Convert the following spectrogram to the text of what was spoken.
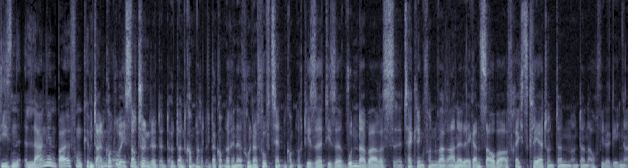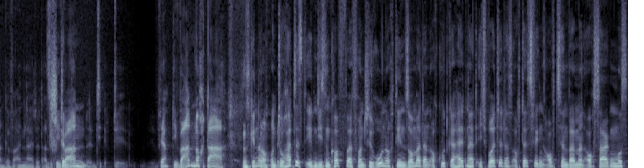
diesen langen Ball Ball von Kim Und dann kommt übrigens noch, dann kommt noch, da kommt noch in der 115. kommt noch diese, diese wunderbares äh, Tackling von Varane, der ganz sauber auf rechts klärt und dann, und dann auch wieder Gegenangriff einleitet. Also Stimmt. die waren, die, die, ja, die waren noch da. Genau. Und du hattest eben diesen Kopfball von Giroud noch, den Sommer dann auch gut gehalten hat. Ich wollte das auch deswegen aufzählen, weil man auch sagen muss,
